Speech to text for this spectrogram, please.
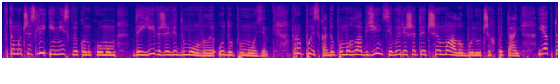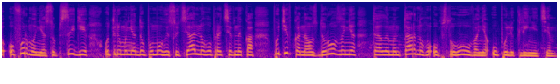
в тому числі і міськвиконкомом, де їй вже відмовили у допомозі. Прописка допомогла б жінці вирішити чимало болючих питань, як то оформлення субсидії, отримання допомоги соціального працівника, путівка на оздоровлення та елементарного обслуговування у поліклініці.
